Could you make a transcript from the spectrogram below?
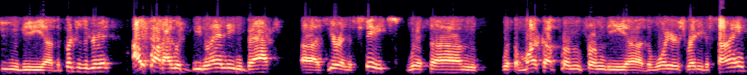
to the uh, the purchase agreement. I thought I would be landing back uh, here in the states with um, with a markup from from the uh, the Warriors ready to sign,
